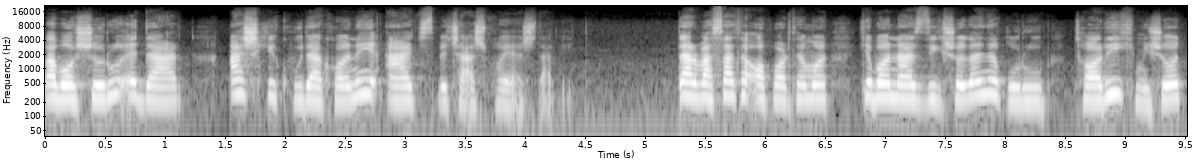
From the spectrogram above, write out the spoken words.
و با شروع درد اشک کودکانه عجز به چشمهایش دوید. در وسط آپارتمان که با نزدیک شدن غروب تاریک می‌شد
